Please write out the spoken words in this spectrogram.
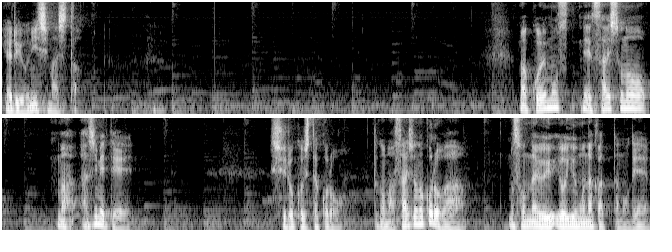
ー、やるようにしました。まあ、これもね最初の、まあ、初めて収録した頃とかまあ最初の頃はそんな余裕もなかったので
